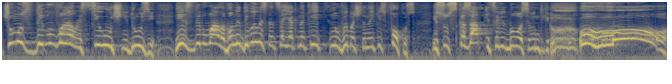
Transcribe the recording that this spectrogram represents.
чому здивувались ці учні, друзі? Їх здивувало. Вони дивились на це як на який, ну, вибачте, на якийсь фокус. Ісус сказав, і це відбулося. Вони такі ого!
